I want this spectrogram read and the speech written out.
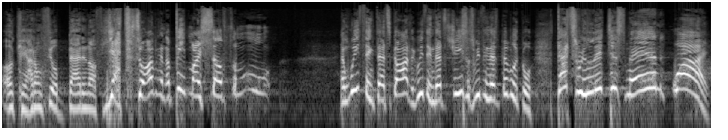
okay, I don't feel bad enough yet, so I'm gonna beat myself some more. And we think that's godly. We think that's Jesus. We think that's biblical. That's religious, man. Why?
